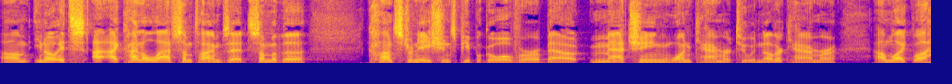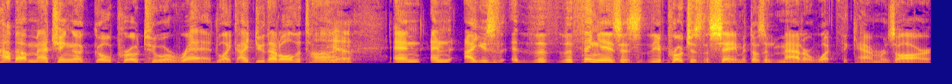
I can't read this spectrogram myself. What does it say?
Um, you know it's i, I kind of laugh sometimes at some of the consternations people go over about matching one camera to another camera i'm like well how about matching a gopro to a red like i do that all the time Yeah. and and I use the the thing is is the approach is the same. It doesn't matter what the cameras are.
